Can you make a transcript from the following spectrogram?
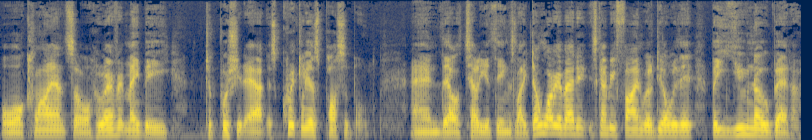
or clients, or whoever it may be, to push it out as quickly as possible. And they'll tell you things like, don't worry about it, it's going to be fine, we'll deal with it. But you know better,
